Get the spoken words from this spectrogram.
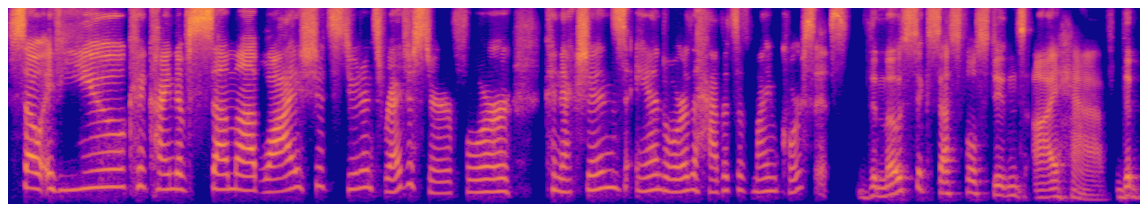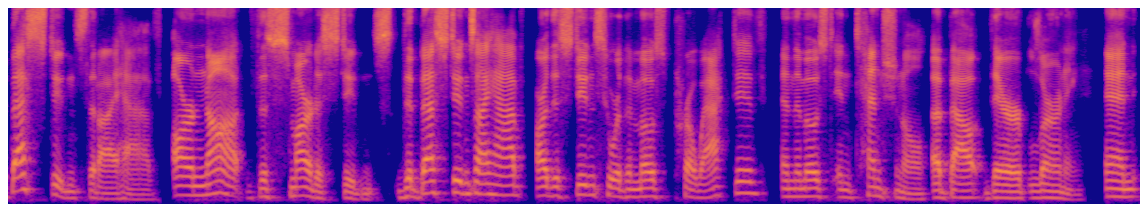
So if you could kind of sum up why should students register for connections and or the habits of mind courses? The most successful students I have, the best students that I have are not the smartest students. The best students I have are the students who are the most proactive and the most intentional about their learning. And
